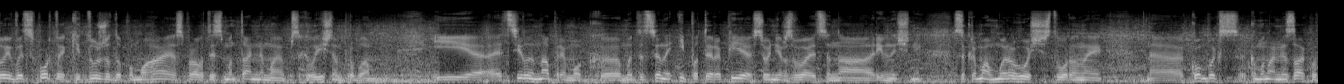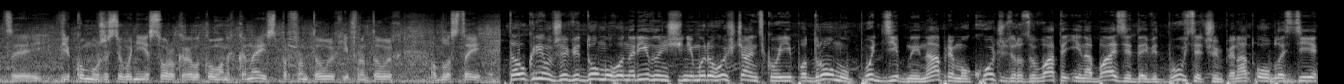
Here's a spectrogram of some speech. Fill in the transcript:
той вид спорту, який дуже допомагає справитися з ментальними психологічними проблемами. І е, цілий напрямок е, медицини іпотерапія сьогодні розвивається на Рівненщині. Зокрема, в Мирогощі створений е, комплекс, комунальний заклад, в якому вже сьогодні є 40 релокованих коней з прифронтових і фронтових областей. Та окрім вже відомого на Рівненщині Мирогощанського іподрому, подібний напрямок хочуть розвивати і на базі, де відбувся чемпіонат області,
